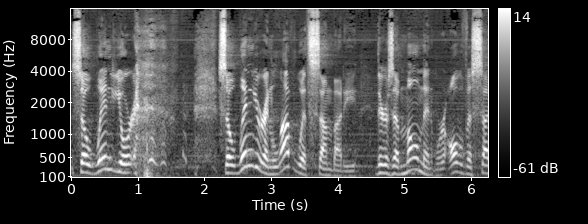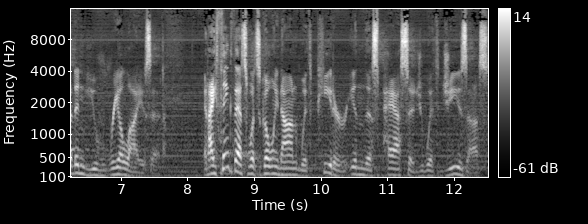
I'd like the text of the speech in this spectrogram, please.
So when you're. so when you're in love with somebody, there's a moment where all of a sudden you realize it. And I think that's what's going on with Peter in this passage with Jesus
